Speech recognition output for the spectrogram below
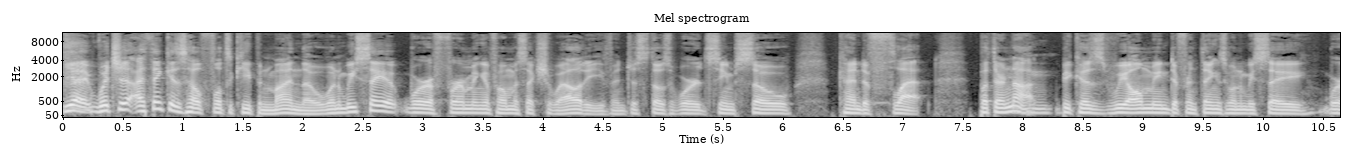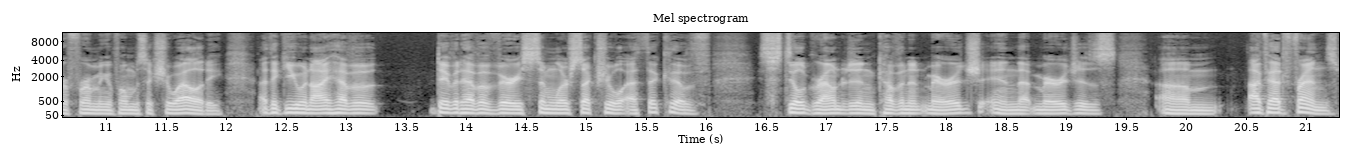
Yeah, which I think is helpful to keep in mind, though. When we say it, we're affirming of homosexuality, even just those words seem so kind of flat, but they're not because we all mean different things when we say we're affirming of homosexuality. I think you and I have a David have a very similar sexual ethic of still grounded in covenant marriage, and that marriage is. Um, I've had friends,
